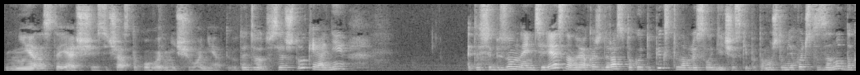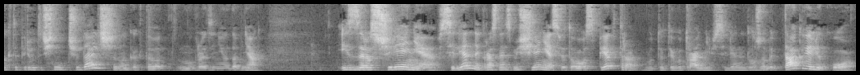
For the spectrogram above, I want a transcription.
не настоящее. Сейчас такого ничего нет. И вот эти вот все штуки, они... Это все безумно интересно, но я каждый раз в такой тупик становлюсь логически, потому что мне хочется занудно как-то переуточнить чуть дальше, но как-то вот, ну, вроде неудобняк. Из-за расширения Вселенной красное смещение светового спектра, вот этой вот ранней Вселенной, должно быть так велико,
